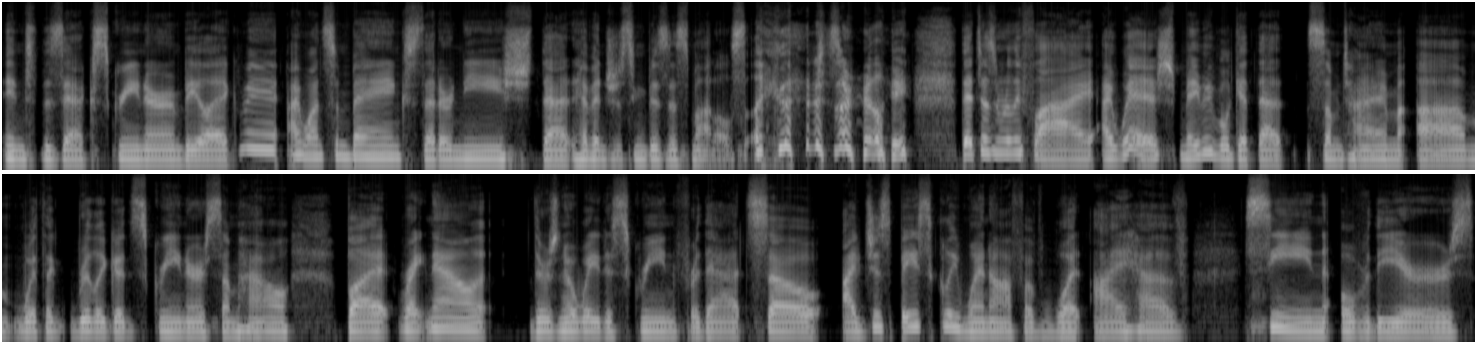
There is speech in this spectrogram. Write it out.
into the Zacks screener and be like, "Me, I want some banks that are niche that have interesting business models." Like that doesn't really that doesn't really fly. I wish maybe we'll get that sometime um, with a really good screener somehow, but right now there's no way to screen for that. So I just basically went off of what I have seen over the years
